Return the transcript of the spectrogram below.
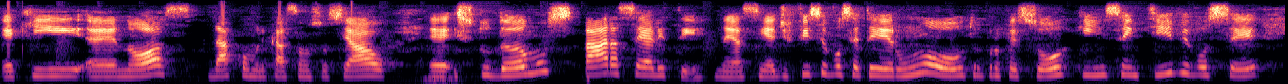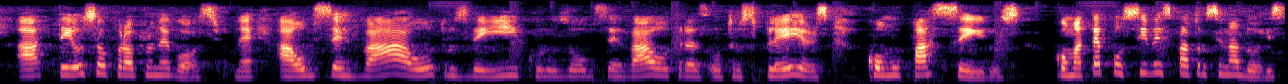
é que é, nós da comunicação social é, estudamos para a CLT, né? Assim, é difícil você ter um ou outro professor que incentive você a ter o seu próprio negócio, né? A observar outros veículos ou observar outras, outros players como parceiros como até possíveis patrocinadores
